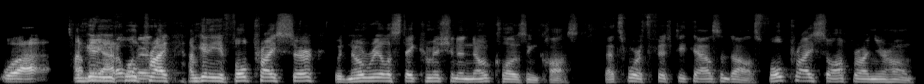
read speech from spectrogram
Well, I, I I'm mean, getting I you full wanna- price, I'm getting you full price, sir, with no real estate commission and no closing costs. That's worth fifty thousand dollars. Full price offer on your home.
